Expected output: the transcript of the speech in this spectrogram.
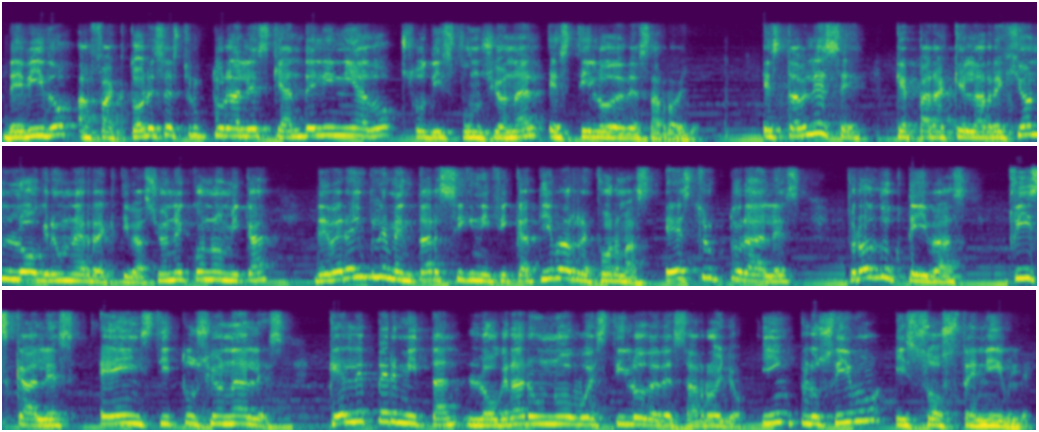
debido a factores estructurales que han delineado su disfuncional estilo de desarrollo establece que para que la región logre una reactivación económica, deberá implementar significativas reformas estructurales, productivas, fiscales e institucionales que le permitan lograr un nuevo estilo de desarrollo inclusivo y sostenible.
